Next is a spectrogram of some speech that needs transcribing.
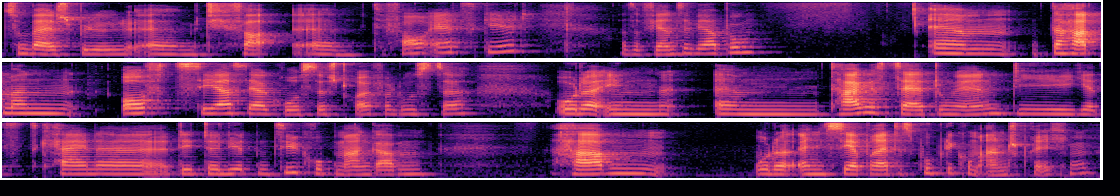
zum Beispiel ähm, TV, äh, TV-Ads geht, also Fernsehwerbung. Ähm, da hat man oft sehr, sehr große Streuverluste oder in ähm, Tageszeitungen, die jetzt keine detaillierten Zielgruppenangaben haben oder ein sehr breites Publikum ansprechen.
